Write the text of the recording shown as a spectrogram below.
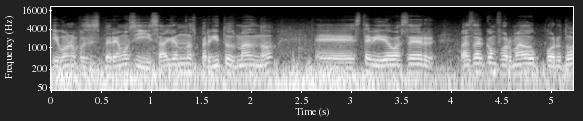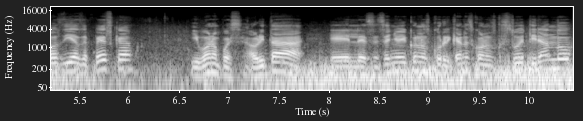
y bueno pues esperemos y salgan unos perguitos más no eh, este video va a ser va a estar conformado por dos días de pesca y bueno pues ahorita eh, les enseño ahí con los curricanes con los que estuve tirando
